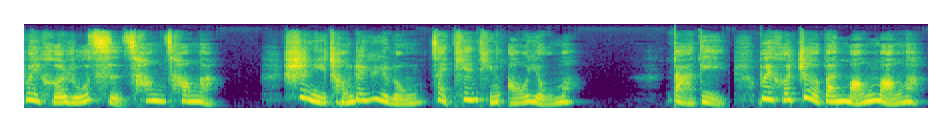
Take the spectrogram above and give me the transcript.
为何如此苍苍啊？是你乘着玉龙在天庭遨游吗？大地为何这般茫茫啊？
